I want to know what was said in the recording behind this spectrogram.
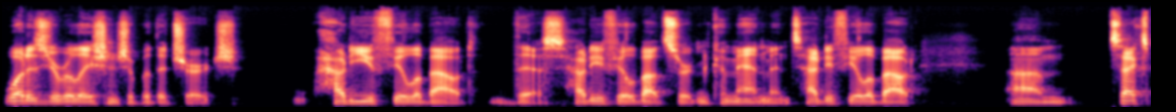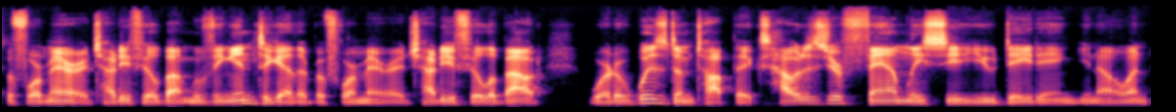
what is your relationship with the church? How do you feel about this? How do you feel about certain commandments? How do you feel about um, sex before marriage? How do you feel about moving in together before marriage? How do you feel about word of wisdom topics? How does your family see you dating? You know, and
